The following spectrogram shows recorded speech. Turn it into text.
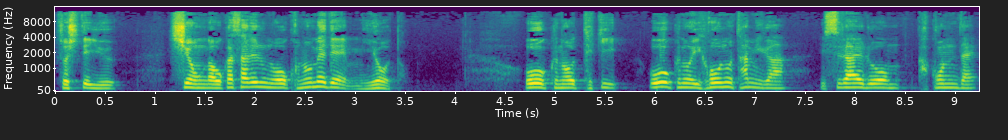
そして言うシオンが侵されるのをこの目で見ようと。多くの敵多くの違法の民がイスラエルを囲んで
